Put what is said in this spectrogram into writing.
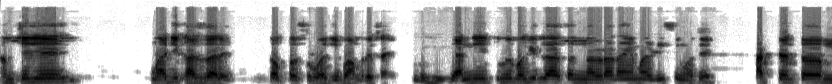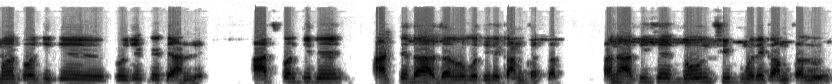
आमचे जे माजी खासदार आहेत. डॉक्टर सुभाजी भामरे साहेब. त्यांनी तुम्ही बघितलं असं नरडाणा एमआयडीसी मध्ये अत्यंत महत्त्वाचे जे प्रोजेक्ट आहे ते आणले. आज पण तिथे आठ ते दहा हजार लोक तिथे काम करतात. आणि अतिशय दोन शिफ्टमध्ये काम चालू आहे.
